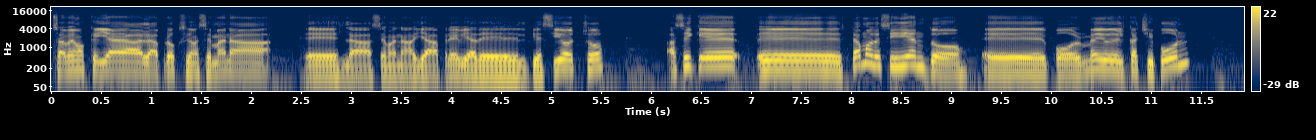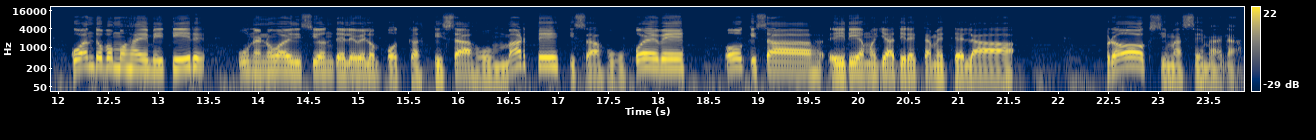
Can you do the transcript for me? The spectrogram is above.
sabemos que ya la próxima semana es la semana ya previa del 18. Así que eh, estamos decidiendo eh, por medio del cachipún cuándo vamos a emitir una nueva edición de Level On Podcast. Quizás un martes, quizás un jueves, o quizás iríamos ya directamente la próxima semana.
